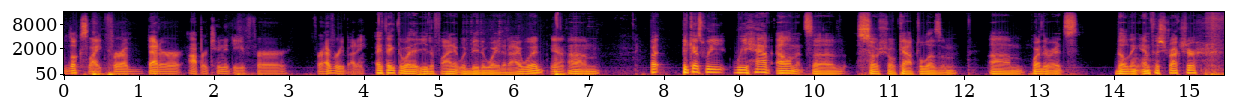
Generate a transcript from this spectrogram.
looks like for a better opportunity for for everybody? I think the way that you define it would be the way that I would. Yeah. Um, but because we we have elements of social capitalism, um, whether it's building infrastructure,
